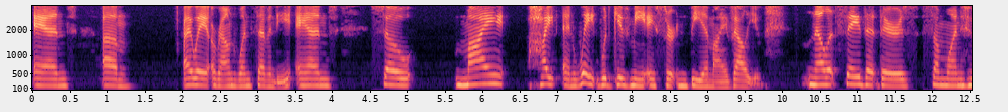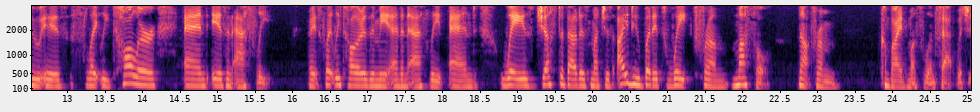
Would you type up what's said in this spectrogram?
and, um, I weigh around 170. And so my height and weight would give me a certain BMI value. Now let's say that there's someone who is slightly taller and is an athlete, right? Slightly taller than me and an athlete and weighs just about as much as I do, but it's weight from muscle, not from combined muscle and fat, which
